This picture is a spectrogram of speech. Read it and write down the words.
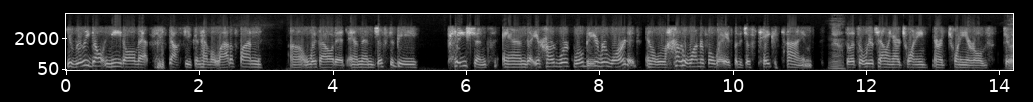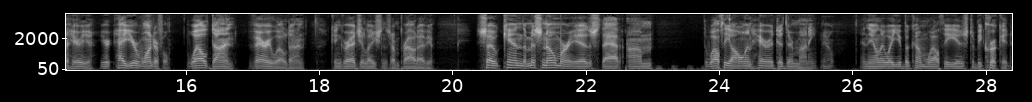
you really don't need all that stuff. You can have a lot of fun uh, without it, and then just to be patient, and that your hard work will be rewarded in a lot of wonderful ways. But it just takes time. Yeah. So that's what we're telling our twenty our twenty year olds too. I hear you. You're hey, you're wonderful. Well done. Very well done. Congratulations. I'm proud of you. So, Ken, the misnomer is that um, the wealthy all inherited their money, Yep. and the only way you become wealthy is to be crooked.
